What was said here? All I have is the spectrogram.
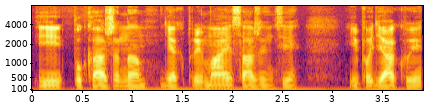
і покаже нам, як приймає саджанці, і подякує.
